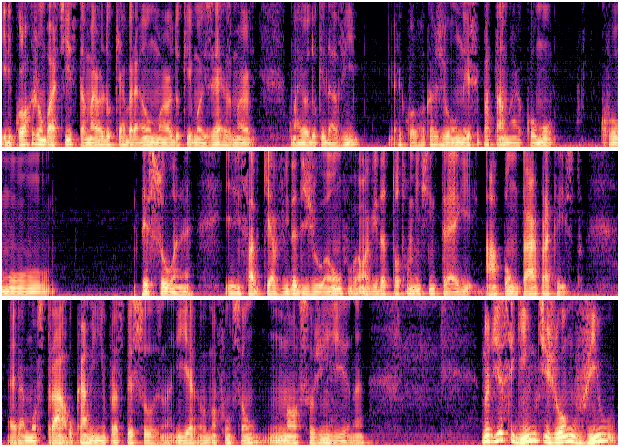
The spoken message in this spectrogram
Ele coloca João Batista maior do que Abraão, maior do que Moisés, maior, maior do que Davi. Ele coloca João nesse patamar como, como pessoa, né? E a gente sabe que a vida de João foi uma vida totalmente entregue a apontar para Cristo. Era mostrar o caminho para as pessoas, né? E é uma função nossa hoje em dia, né? No dia seguinte, João viu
